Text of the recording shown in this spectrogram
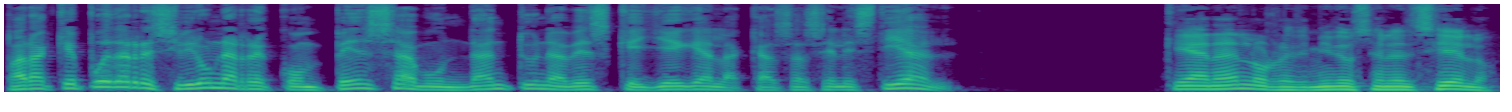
para que pueda recibir una recompensa abundante una vez que llegue a la casa celestial. ¿Qué harán los redimidos en el cielo?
